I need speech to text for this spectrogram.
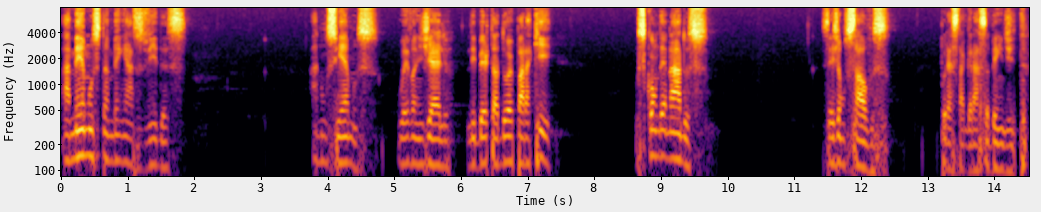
amemos também as vidas. Anunciemos o Evangelho libertador para que os condenados sejam salvos por esta graça bendita.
